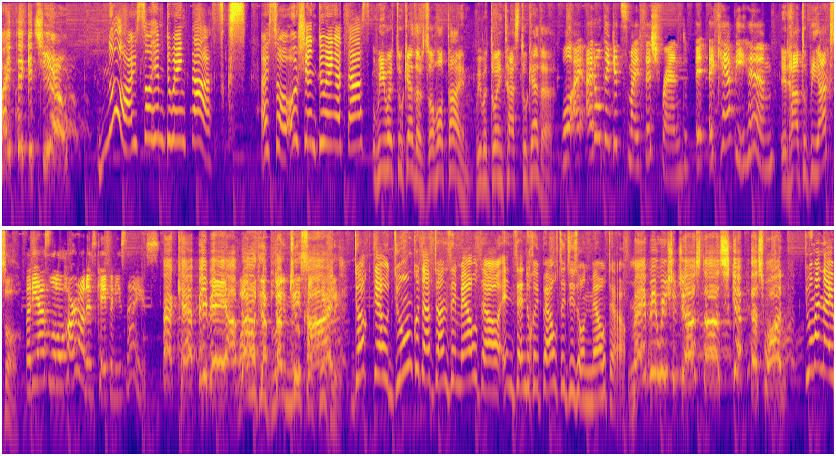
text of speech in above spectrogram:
I think it's you. No, I saw him doing tasks. I saw Ocean doing a task. We were together the whole time. We were doing tasks together. Well, I, I don't think it's my fish friend. It, it can't be him, It had to be Axel. but he has a little heart on his cape and he's nice. That can't be me. I'm Why not, would he I'm- blame me so quickly? Dr. Doom could have done the murder and then reported his own murder. Maybe we should just uh, skip this one. Doom and I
